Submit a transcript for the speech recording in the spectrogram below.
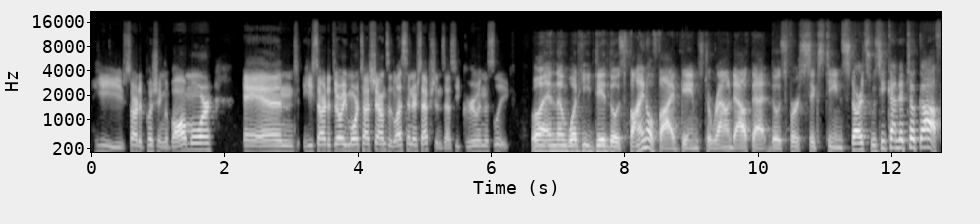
He started pushing the ball more and he started throwing more touchdowns and less interceptions as he grew in this league. Well, and then what he did those final five games to round out that those first 16 starts was he kind of took off.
